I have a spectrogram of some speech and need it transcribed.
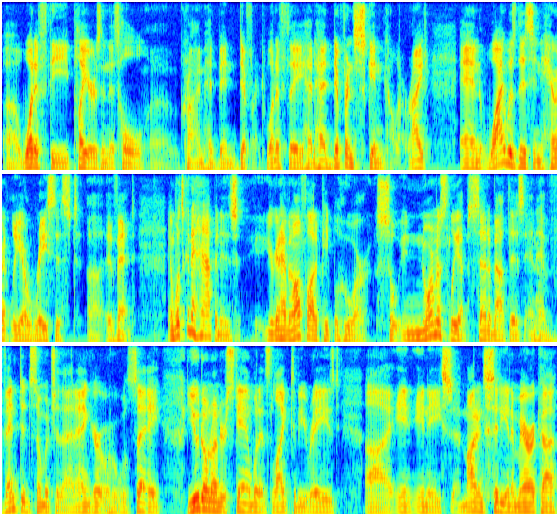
uh, what if the players in this whole uh, crime had been different? What if they had had different skin color, right? And why was this inherently a racist uh, event? And what's going to happen is you're going to have an awful lot of people who are so enormously upset about this and have vented so much of that anger, or who will say, You don't understand what it's like to be raised uh, in, in a modern city in America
